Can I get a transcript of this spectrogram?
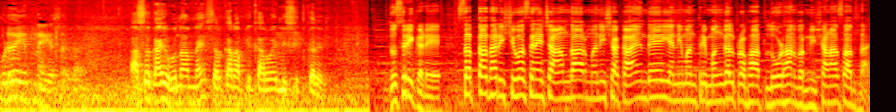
पुढे येत नाही आहे सरकार. असं काही होणार नाही. सरकार आपली कारवाई निश्चित करेल. दुसरीकडे सत्ताधारी शिवसेनेच्या आमदार मनीषा कायंदे यांनी मंत्री मंगल प्रभात लोढांवर निशाणा साधलाय.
